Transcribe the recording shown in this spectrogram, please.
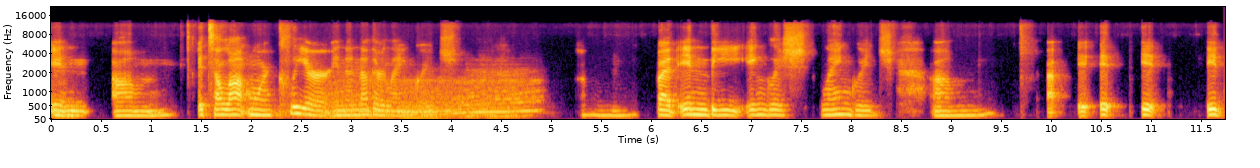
in um, it's a lot more clear in another language. Um, but in the English language, um, uh, it, it it it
